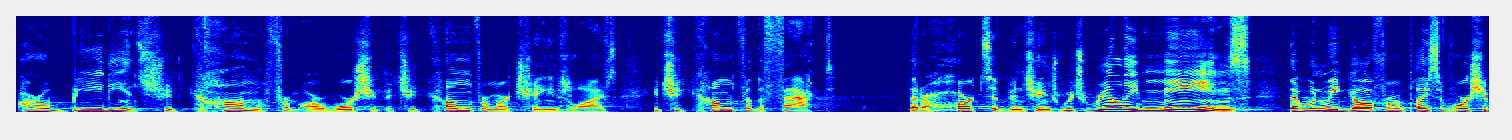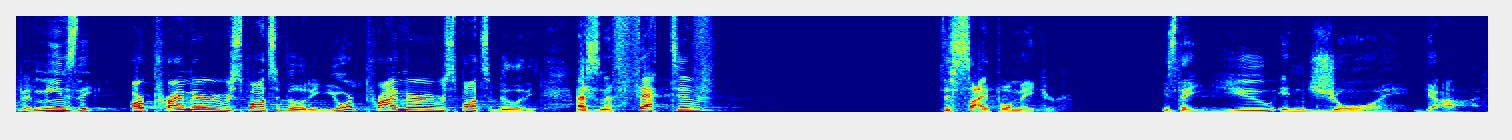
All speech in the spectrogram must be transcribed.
Our obedience should come from our worship. It should come from our changed lives. It should come from the fact that our hearts have been changed, which really means that when we go from a place of worship, it means that our primary responsibility, your primary responsibility as an effective disciple maker, is that you enjoy God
